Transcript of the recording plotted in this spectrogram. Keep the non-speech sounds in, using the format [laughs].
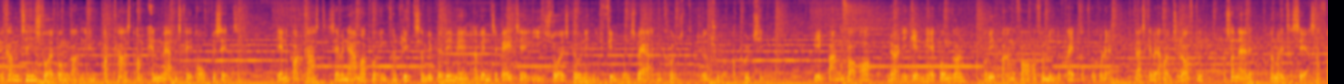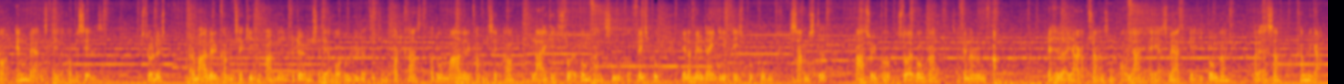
Velkommen til Historiebunkeren, en podcast om 2. verdenskrig og besættelse. Denne podcast ser vi nærmere på en konflikt, som vi bliver ved med at vende tilbage til i historieskrivningen, i filmens verden, kunst, litteratur og politik. Vi er ikke bange for at nørde igennem her i bunkeren, og vi er ikke bange for at formidle bredt og populært. Der skal være højt til loftet, og sådan er det, når man interesserer sig for 2. verdenskrig og besættelse. Hvis du har lyst, er du meget velkommen til at give programmet en bedømmelse der, hvor du lytter til din podcast, og du er meget velkommen til at like Historiebunkerens side på Facebook, eller melde dig ind i Facebook-gruppen samme sted. Bare søg på Historiebunkeren, så finder du den frem. Jeg hedder Jakob Sørensen, og jeg er jeres vært her i bunkeren, og lad os så komme i gang.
